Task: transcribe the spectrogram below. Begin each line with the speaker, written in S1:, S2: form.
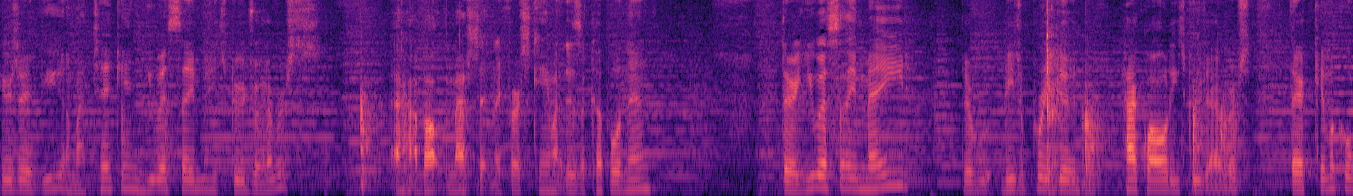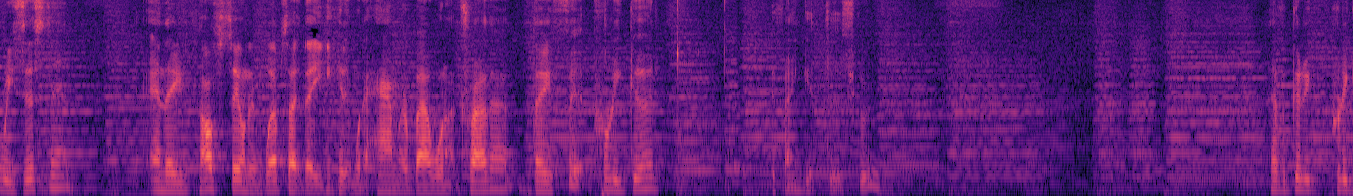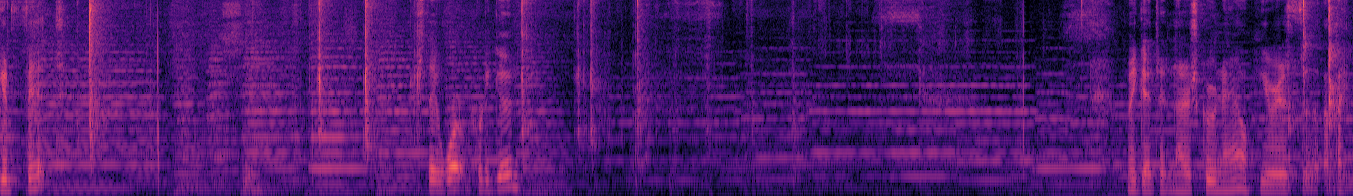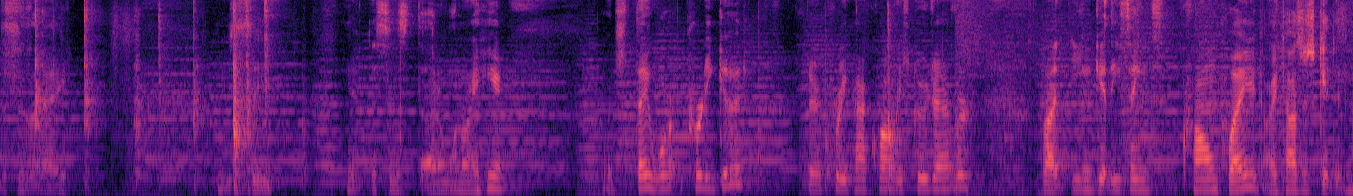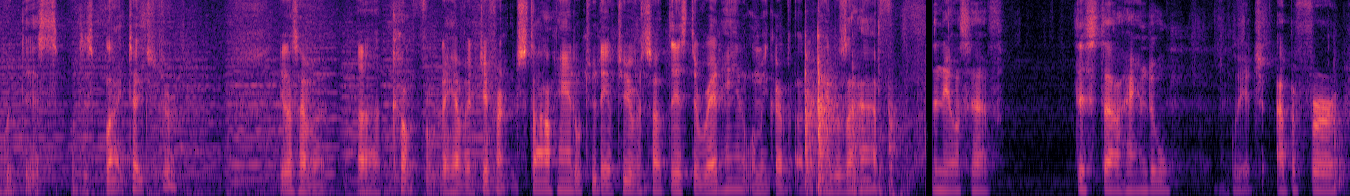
S1: Here's a review of my Tekton USA made screwdrivers. Uh, I bought the match set when they first came out. There's a couple of them. They're USA made. They're, these are pretty good, high quality screwdrivers. They're chemical resistant. And they also say on their website that you can hit it with a hammer, but I will not try that. They fit pretty good if I can get to the screw. Have a good, pretty good fit. They work pretty good. Let me go to another screw now. Here is the, I think this is a, let me see. Yeah, this is the other one right here, which they work pretty good. They're a pretty high quality screwdriver. Like you can get these things chrome plated or you can also just get them with this, with this black texture. You also have a uh. They have a different style handle too. They have two different styles. This the red handle. Let me grab the other handles I have. Then they also have this style handle, which I prefer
